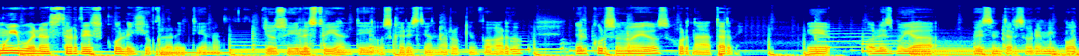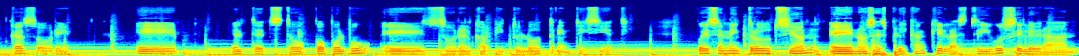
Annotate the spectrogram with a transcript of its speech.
Muy buenas tardes, Colegio Claretiano. Yo soy el estudiante Oscar Esteban Marroquín Fajardo del curso 92, Jornada Tarde. Eh, hoy les voy a presentar sobre mi podcast sobre eh, el texto Popol Vuh eh, sobre el capítulo 37. Pues en la introducción nos explican que las tribus celebraban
